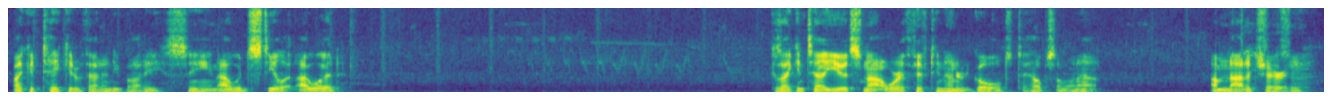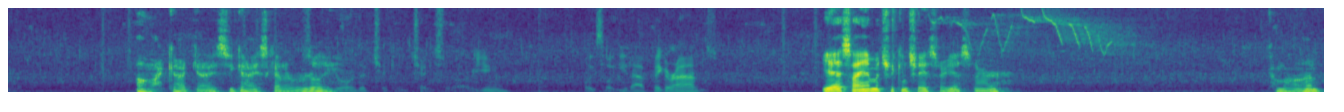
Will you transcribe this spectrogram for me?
If I could take it without anybody seeing, I would steal it. I would. Because I can tell you it's not worth 1500 gold to help someone out. I'm not a charity. Oh my god, guys. You guys gotta really. You're the chicken chaser, are you? I thought you'd have bigger hands. Yes, I am a chicken chaser. Yes, sir. Come on.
